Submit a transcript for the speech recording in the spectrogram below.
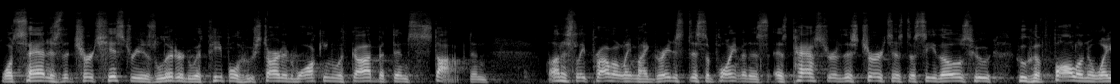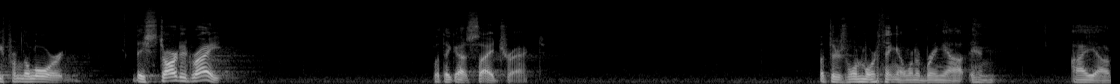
What's sad is that church history is littered with people who started walking with God but then stopped. And Honestly, probably my greatest disappointment as, as pastor of this church is to see those who, who have fallen away from the Lord. They started right, but they got sidetracked. But there's one more thing I want to bring out, and I, uh,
